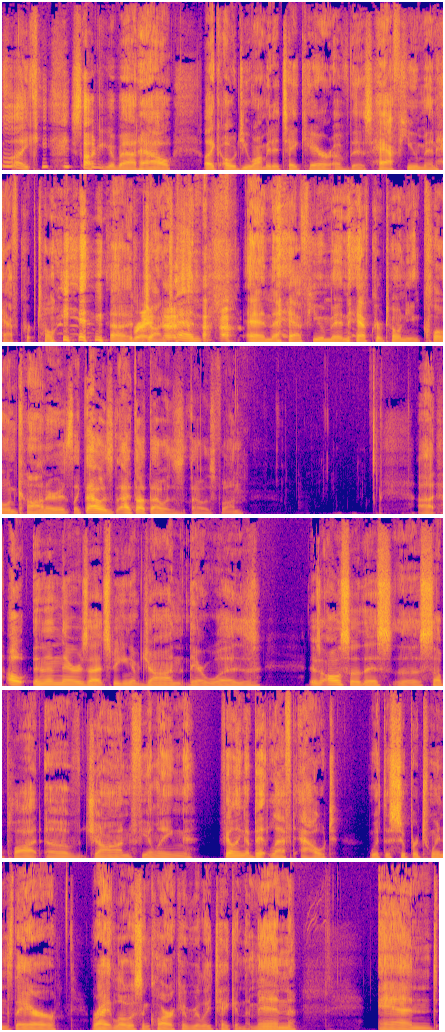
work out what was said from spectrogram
like he's talking about how like oh do you want me to take care of this half human half kryptonian uh, right. jon kent and the half human half kryptonian clone conner it's like that was i thought that was that was fun uh, oh, and then there's uh, speaking of Jon, there was there's also this uh, subplot of Jon feeling feeling a bit left out with the super twins there. Right, Lois and Clark have really taken them in, and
